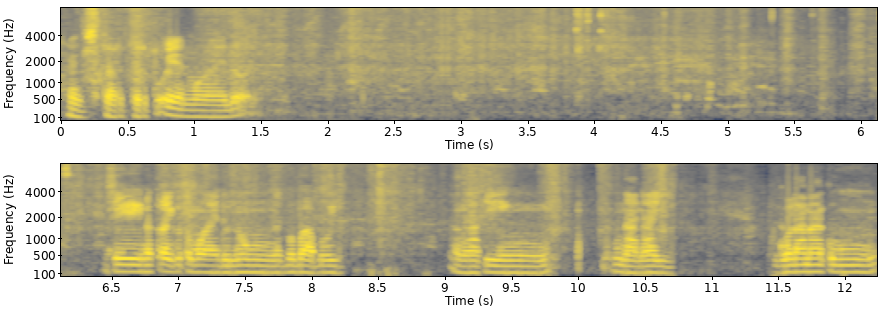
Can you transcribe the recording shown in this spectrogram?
Hog starter po yan mga idol. Kasi natry ko ito mga idol nung nagbababoy ang aking nanay. Pag wala na akong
